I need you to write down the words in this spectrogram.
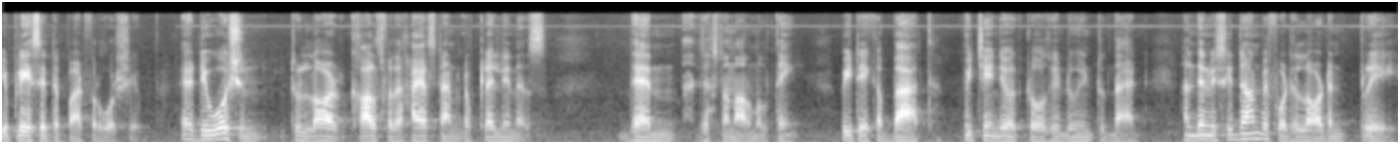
a place set apart for worship. A devotion to Lord calls for a higher standard of cleanliness than just a normal thing. We take a bath, we change our clothes, we do into that, and then we sit down before the Lord and pray.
